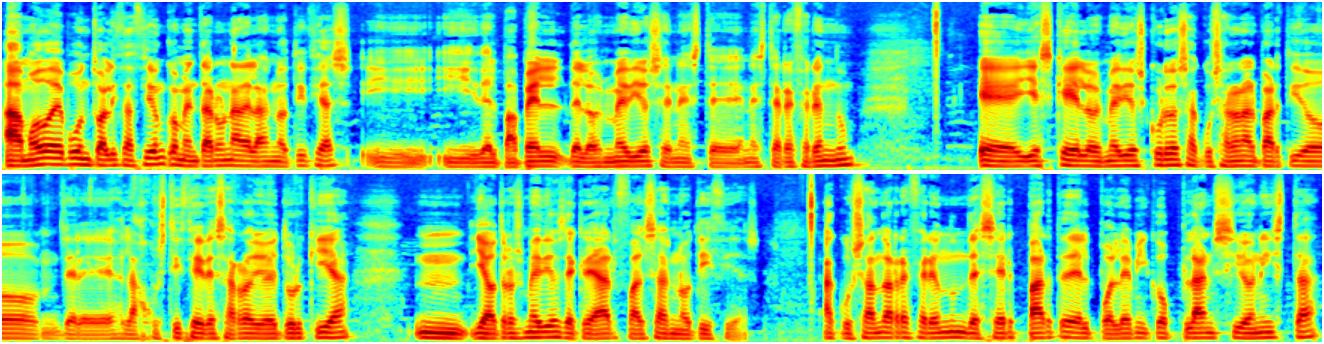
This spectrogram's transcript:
A modo de puntualización, comentar una de las noticias y, del papel de los medios en este, este referéndum. Eh, y es que los medios kurdos acusaron al Partido de la Justicia y Desarrollo de Turquía mmm, y a otros medios de crear falsas noticias acusando al referéndum de ser parte del polémico plan sionista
